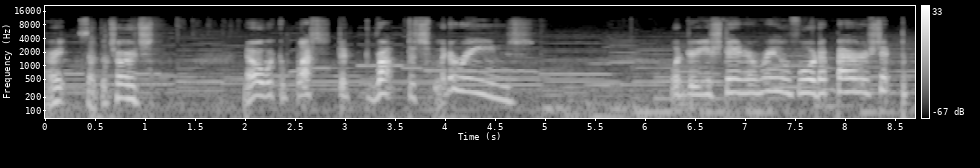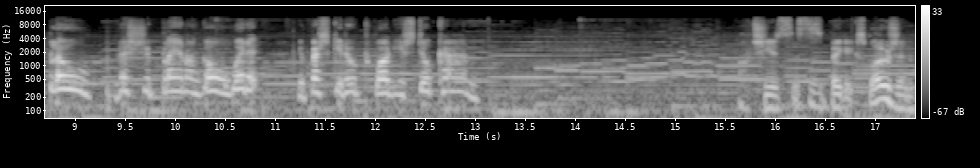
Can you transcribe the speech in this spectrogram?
Alright, set the charge. Now we can blast the rock to smithereens. What are you standing around for? That power set to blow. Unless you plan on going with it, you best get out while you still can. Jeez, this is a big explosion.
